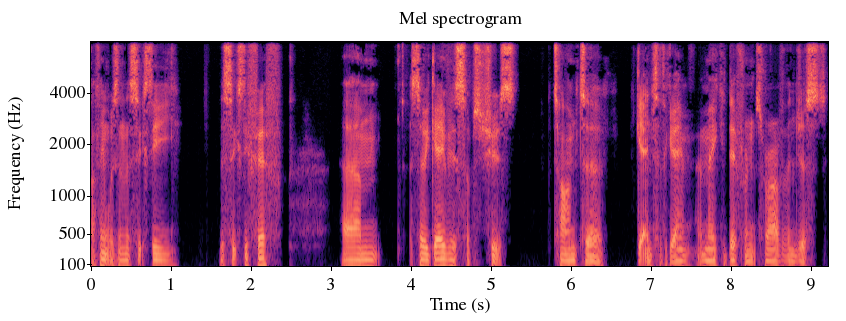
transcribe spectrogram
I think was in the 60 the 65th. Um, so he gave his substitutes time to get into the game and make a difference rather than just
